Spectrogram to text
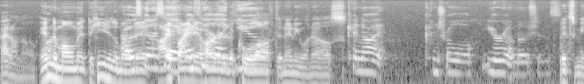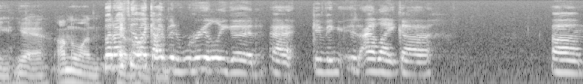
I don't know. In the moment, the heat of the moment, gonna I find I it harder like to cool off than anyone else. cannot control your emotions It's me. Yeah, I'm the one. but i feel like time. i've been really good at giving i like uh um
